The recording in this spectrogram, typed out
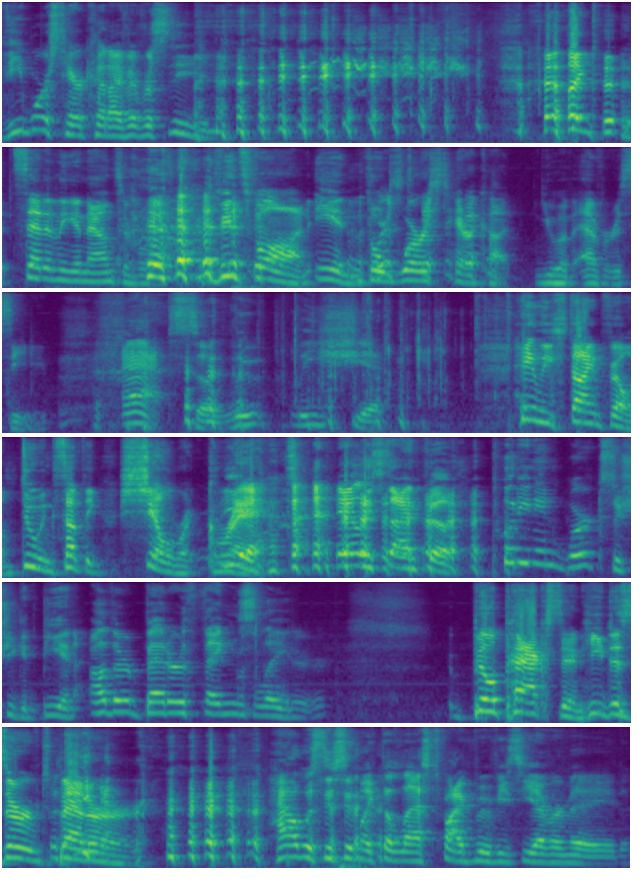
the worst haircut I've ever seen. I like to said in the announcer voice. Vince Vaughn in the worst, worst haircut you have ever seen. Absolutely shit. Hailee Steinfeld doing something she'll regret. Yeah. Hailee Steinfeld putting in work so she could be in other better things later. Bill Paxton, he deserved better. How was this in like the last five movies he ever made?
